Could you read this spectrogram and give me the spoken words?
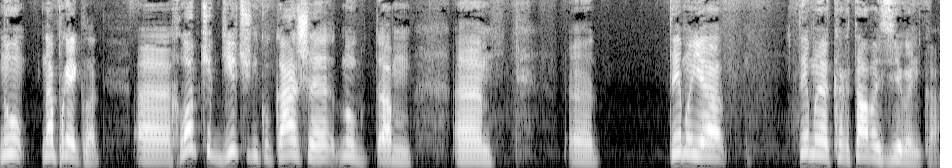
Ну, наприклад, е, хлопчик дівчинку каже: ну там. Е, е, ти моя, ти моя картава зіронька.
